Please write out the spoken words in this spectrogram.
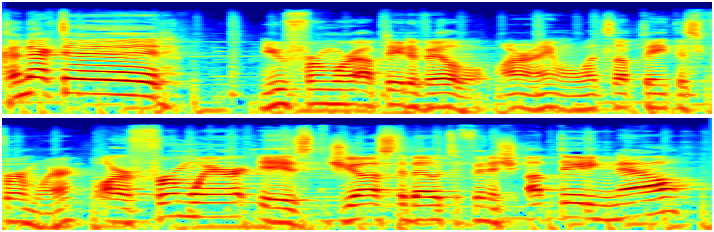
Connected! New firmware update available. All right, well, let's update this firmware. Our firmware is just about to finish updating now.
